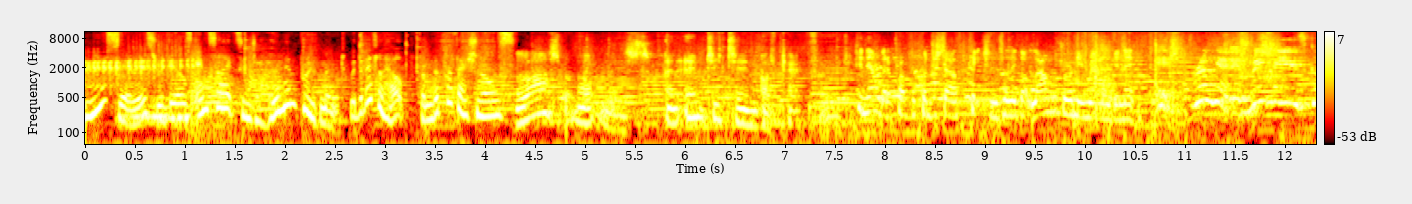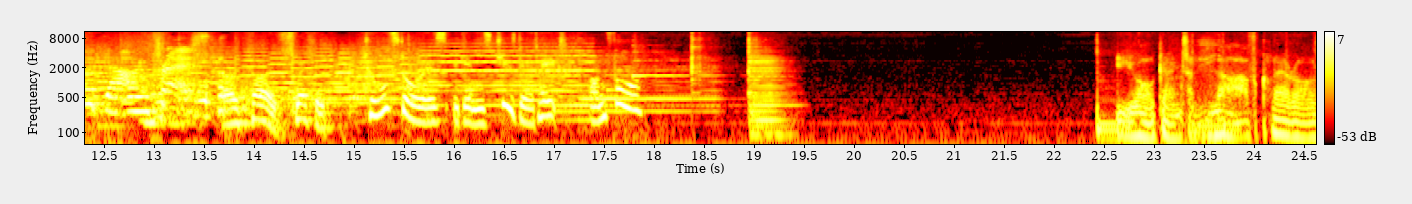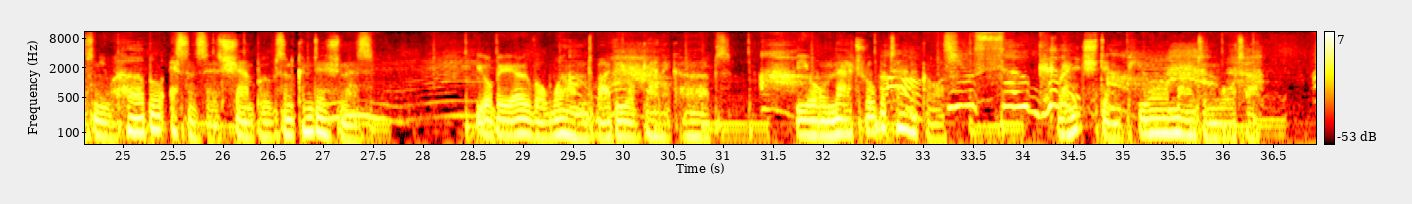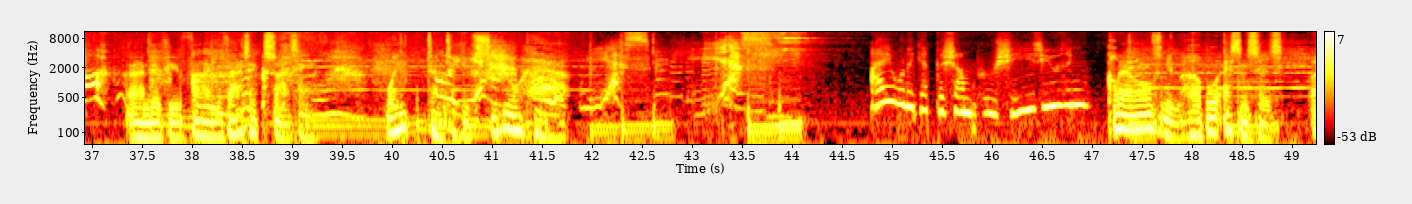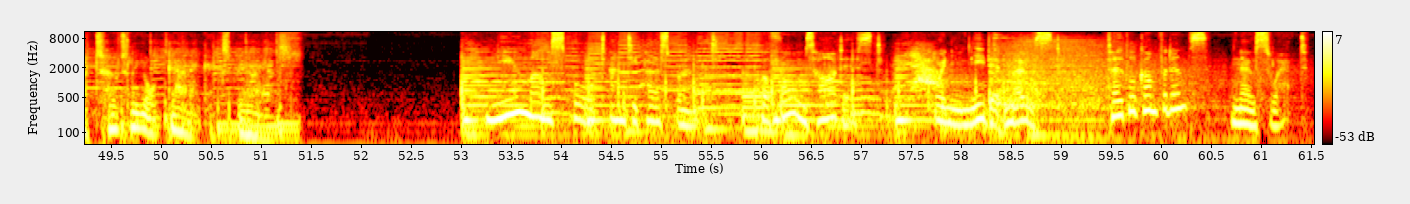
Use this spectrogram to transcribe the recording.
A new series reveals insights into home improvement with a little help from the professionals. Last but not least, an empty tin of cat food. You never got a proper country style kitchen until they got lambs running around in it. It's brilliant. It really is good, that. I'm impressed. Okay, smashing. True Stories begins Tuesday at 8 on 4. You're going to love Clairol's new herbal essences, shampoos and conditioners. You'll be overwhelmed by the organic herbs, the all-natural oh, botanicals, Feels so good. drenched in pure mountain water. Oh. And if you find that exciting, wait until you see your hair. Yes, yes. I want to get the shampoo she's using. Clairol's new herbal essences, a totally organic experience. New Mum Sport Antiperspirant. Performs hardest when you need it most. Total confidence, no sweat.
